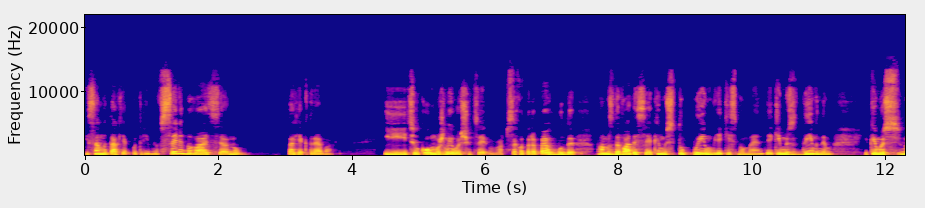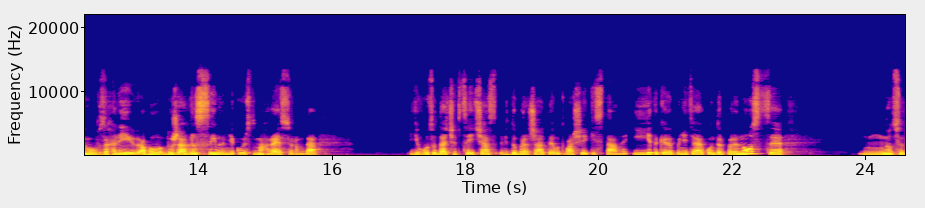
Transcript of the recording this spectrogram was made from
і саме так, як потрібно. Все відбувається ну, так, як треба. І цілком можливо, що цей психотерапевт буде вам здаватися якимось тупим в якийсь момент, якимось дивним, якимось, ну, взагалі, або дуже агресивним, якоюсь там агресором. Да? Його задача в цей час відображати от ваші якісь стани. І є таке поняття як контрперенос, це, ну, це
